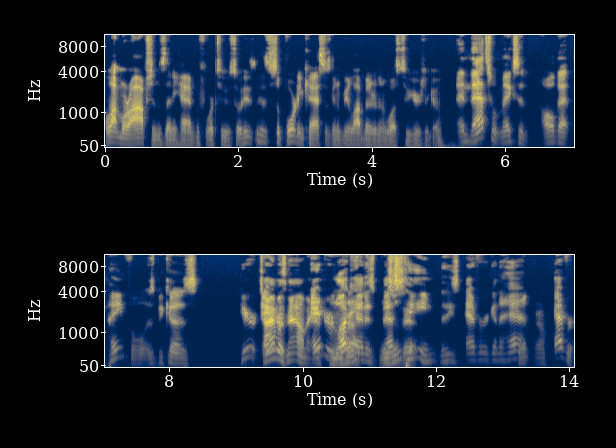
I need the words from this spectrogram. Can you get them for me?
a lot more options than he had before too. So his his supporting cast is going to be a lot better than it was two years ago. And that's what makes it all that painful is because here time Andrew, is now, man. Andrew. Luck right. had his best team that he's ever gonna have, yeah. ever.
